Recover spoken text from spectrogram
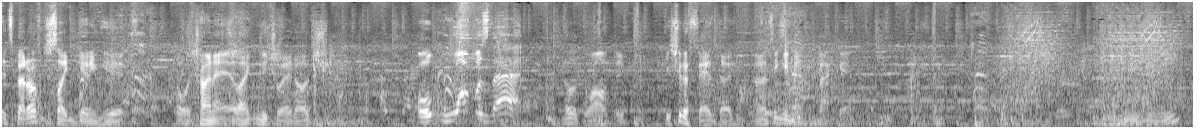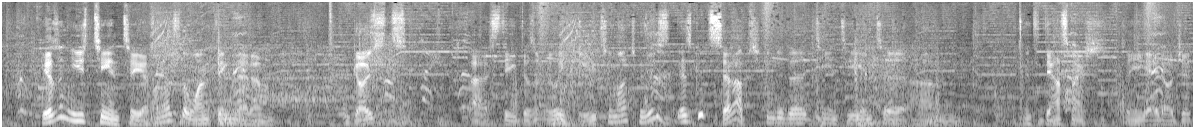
It's better off just like getting hit or trying to like neutral air dodge. Oh, what was that? That looked wild, dude. He should have fed though. I don't think he meant the back air. Mm-hmm. He hasn't used TNT. I think that's the one thing that um, Ghosts uh, Steve doesn't really do too much because there's, there's good setups. You can do the TNT into um, into down smash so you air dodge it.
